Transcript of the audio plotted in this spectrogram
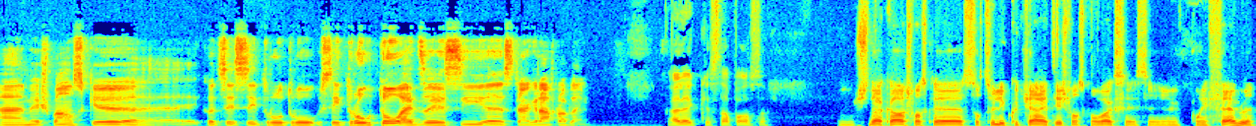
Euh, mais je pense que, euh, écoute, c'est, c'est trop, trop, c'est trop tôt à dire si euh, c'est un grand problème. Alec, qu'est-ce que t'en penses? Je suis d'accord. Je pense que surtout les coups de pied arrêtés, je pense qu'on voit que c'est c'est un point faible.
